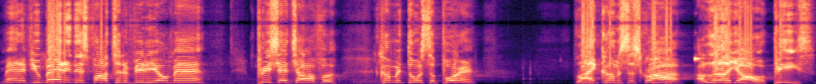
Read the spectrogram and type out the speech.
Man, if you made it this far to the video, man, appreciate y'all for coming through and supporting. Like, comment, subscribe. I love y'all. Peace.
